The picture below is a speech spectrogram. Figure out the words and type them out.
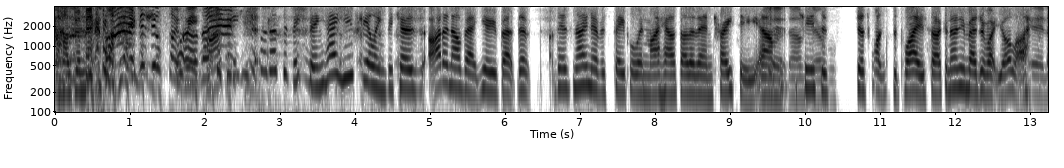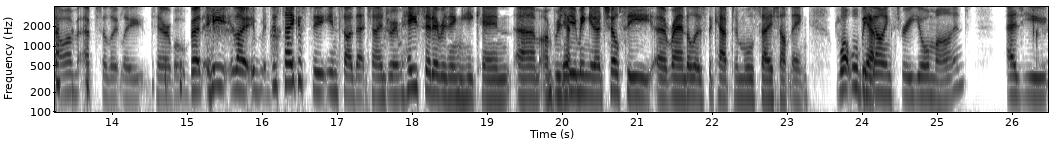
My husband, Matt Clarke. it just feels so Well, weird. that's, a big, well, that's a big thing. How are you feeling? Because I don't know about you, but the, there's no nervous people in my house other than Tracy. Um, yeah, just, just wants to play, so I can only imagine what you're like. Yeah, no, I'm absolutely terrible. But he, like, just take us to inside that change room. He said everything he can. Um, I'm presuming, you know, Chelsea uh, Randall as the captain will say something. What will be Yep. going through your mind as you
